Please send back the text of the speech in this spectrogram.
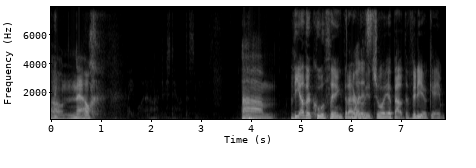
Oh no. Wait, what? I don't understand what this means. Um. The other cool thing that I What really is- enjoy about the video game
